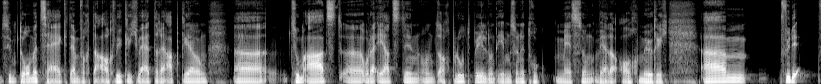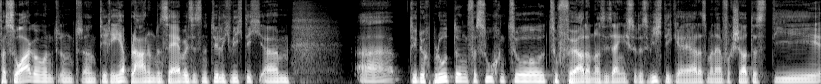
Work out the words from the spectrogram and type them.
äh, Symptome zeigt, einfach da auch wirklich weitere Abklärung äh, zum Arzt oder Ärztin und auch Blutbild und eben so eine Druckmessung wäre da auch möglich. Ähm, für die Versorgung und, und, und die Reha-Planung dann selber ist es natürlich wichtig, ähm, äh, die Durchblutung versuchen zu, zu fördern. Das ist eigentlich so das Wichtige, ja, dass man einfach schaut, dass die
